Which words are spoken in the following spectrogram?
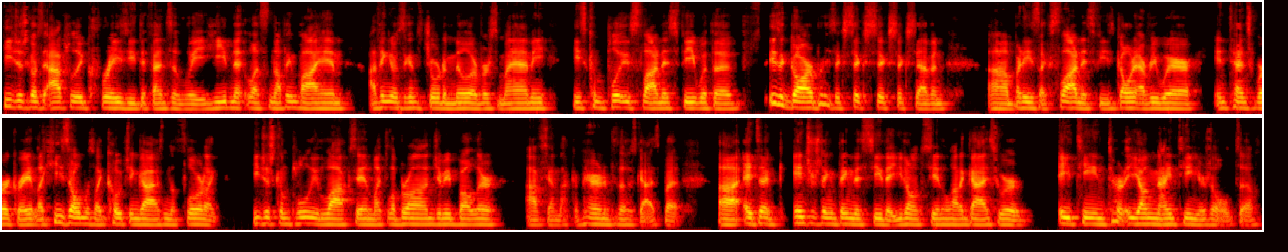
he just goes absolutely crazy defensively. He lets nothing by him. I think it was against Jordan Miller versus Miami. He's completely sliding his feet with a he's a guard, but he's like six six six seven. Um, but he's like sliding his feet, he's going everywhere, intense work rate. Like he's almost like coaching guys on the floor. Like he just completely locks in, like LeBron, Jimmy Butler. Obviously, I'm not comparing him to those guys, but uh, it's an interesting thing to see that you don't see in a lot of guys who are 18, turn young 19 years old. So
